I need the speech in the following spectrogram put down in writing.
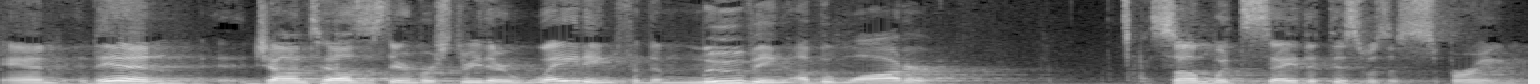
And then, John tells us there in verse 3, they're waiting for the moving of the water. Some would say that this was a spring.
